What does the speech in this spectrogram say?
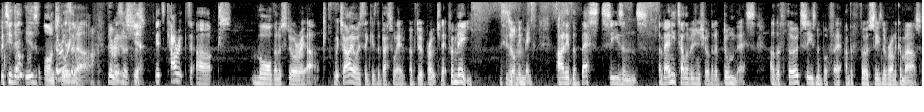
But see, there Well, is a long there story is an arc. There There is, is, yeah. It's character arcs more than a story arc, which I always think is the best way of do approaching it. For me, this is only mm-hmm. me. I think the best seasons of any television show that have done this are the third season of Buffy and the first season of Veronica Mars,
